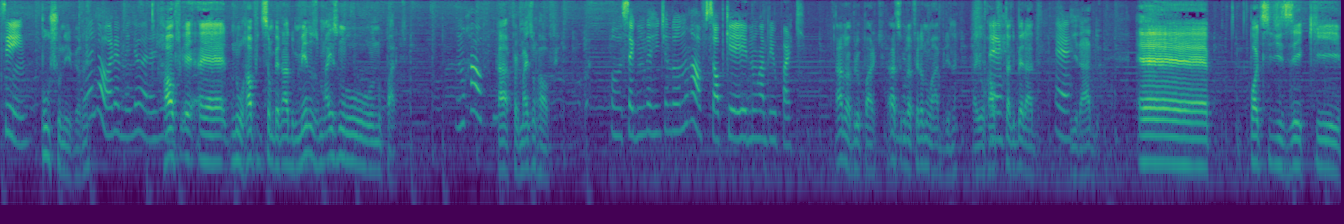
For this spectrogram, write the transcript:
Sim, puxa o nível, né? melhora, melhora. Ralph, é, é, no Ralph de São Bernardo, menos, mais no, no parque. No Ralph. Ah, foi mais um Ralph. O segundo a gente andou no Ralph, só porque não abriu o parque. Ah, não abriu o parque. Ah, segunda-feira não abre, né? Aí o Ralph É. tá liberado. É. Irado. É, Pode-se dizer que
